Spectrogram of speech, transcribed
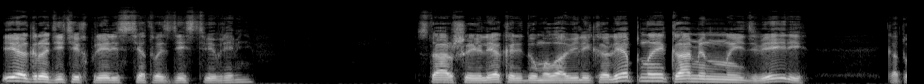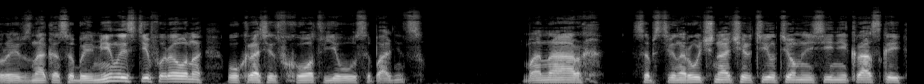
и оградить их прелести от воздействия времени. Старший лекарь думал о великолепной каменной двери, которая в знак особой милости фараона украсит вход в его усыпальницу. Монарх собственноручно очертил темно-синей краской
